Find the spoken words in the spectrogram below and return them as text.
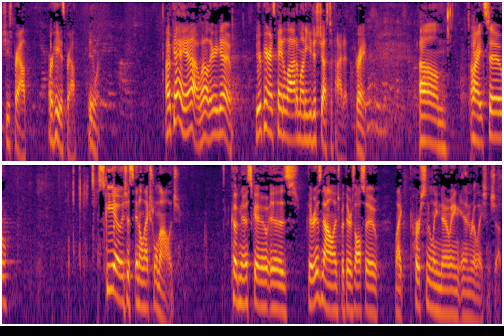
she's proud, or he is proud. Either one. Okay, yeah. Well, there you go. Your parents paid a lot of money. You just justified it. Great. Um, all right. So, Scio is just intellectual knowledge. Cognosco is there is knowledge, but there's also like personally knowing in relationship.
